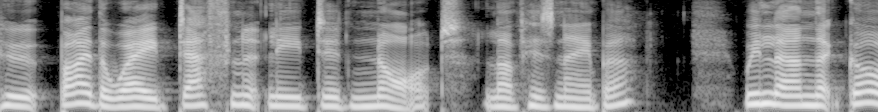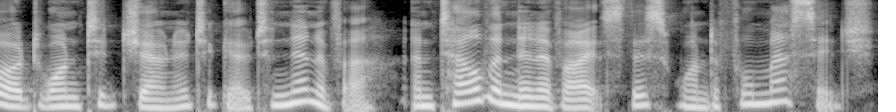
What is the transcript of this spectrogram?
who, by the way, definitely did not love his neighbour, we learn that God wanted Jonah to go to Nineveh and tell the Ninevites this wonderful message.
